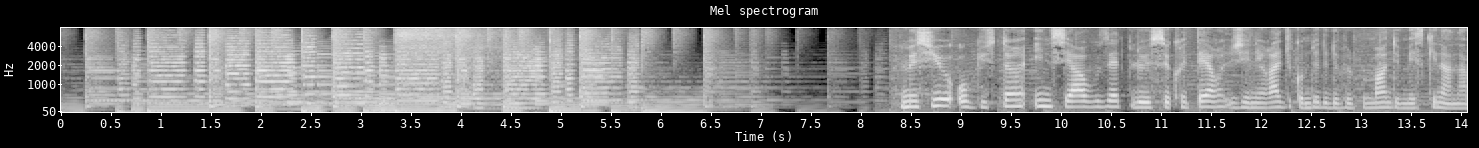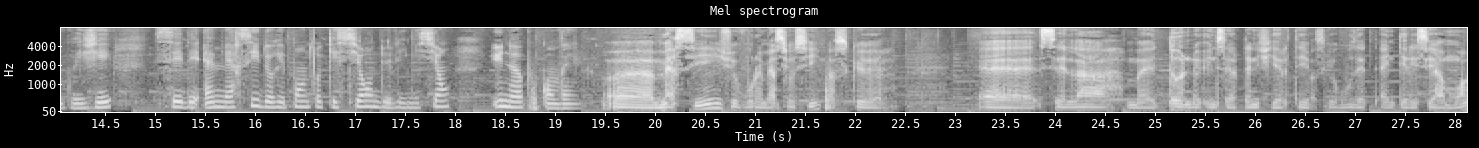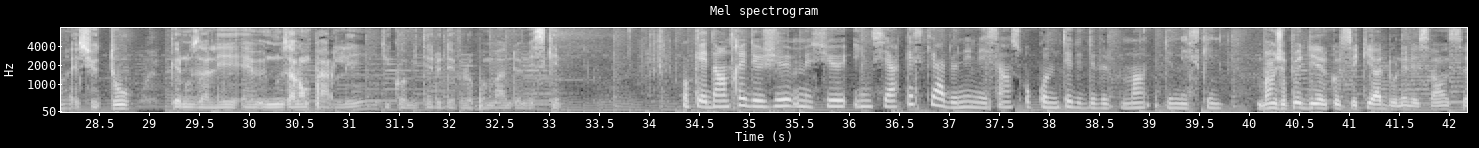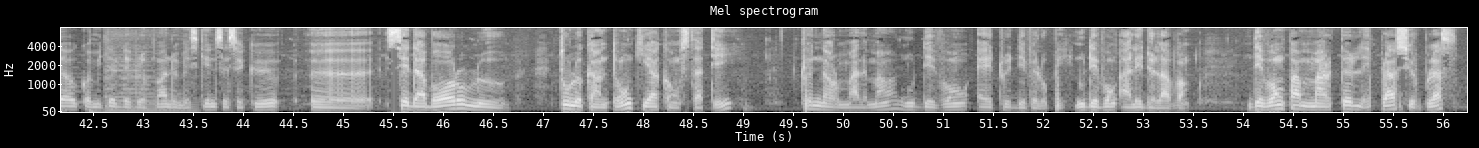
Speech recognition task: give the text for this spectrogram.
Monsieur Augustin Insia, vous êtes le secrétaire général du comité de développement de Mesquine en abrégé CDM. Merci de répondre aux questions de l'émission Une heure pour convaincre. Euh, merci, je vous remercie aussi parce que euh, cela me donne une certaine fierté parce que vous êtes intéressé à moi et surtout que nous, allez, nous allons parler du comité de développement de Mesquine. Ok, d'entrée de jeu, Monsieur Insia, qu'est-ce qui a donné naissance au comité de développement de Bon, je peux dire que ce qui a donné naissance au comité de développement de Meskin, c'est ce que euh, c'est d'abord tout le canton qui a constaté que normalement nous devons être développés, nous devons aller de l'avant. Nous ne devons pas marquer les places sur place,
